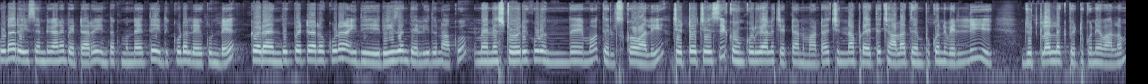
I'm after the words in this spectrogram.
కూడా రీసెంట్ గానే పెట్టారు. ఇంతకు ముందు అయితే ఇది కూడా లేకుండే. ఇక్కడ ఎందుకు పెట్టారో కూడా ఇది రీజన్ తెలియదు నాకు. ఏమైనా స్టోరీ కూడా ఉందేమో తెలుసుకోవాలి. చెట్టు వచ్చేసి కుంకుడుగాయల చెట్టు అనమాట చిన్నప్పుడు అయితే చాలా తెంపుకొని వెళ్ళి జుట్లలోకి పెట్టుకునే వాళ్ళం.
